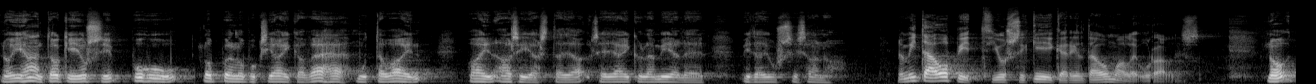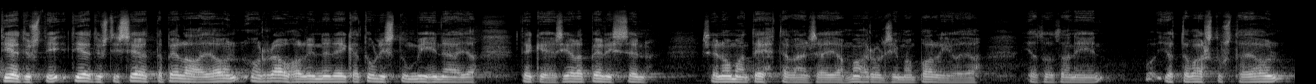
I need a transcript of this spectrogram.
No ihan toki Jussi puhuu loppujen lopuksi aika vähän, mutta vain, vain asiasta ja se jäi kyllä mieleen, mitä Jussi sanoo. No mitä opit Jussi Kiikeriltä omalle urallesi? No tietysti, tietysti se, että pelaaja on, on rauhallinen eikä tulistu mihinään ja tekee siellä pelissä sen, sen oman tehtävänsä ja mahdollisimman paljon, ja, ja tota niin, jotta vastustaja on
